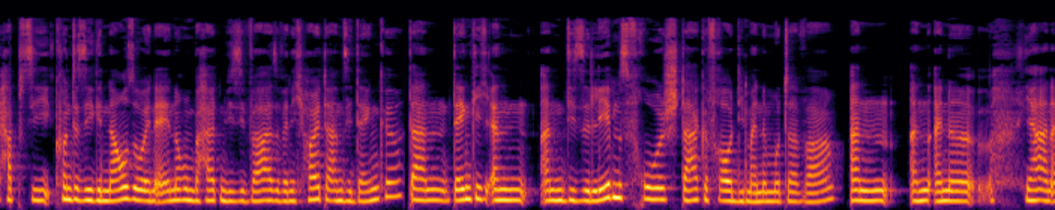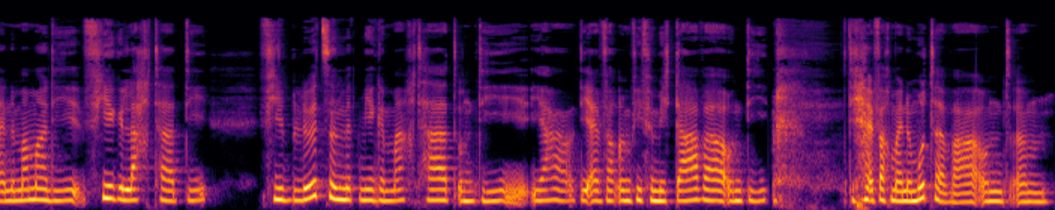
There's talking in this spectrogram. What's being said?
hab sie, konnte sie genauso in Erinnerung behalten, wie sie war. Also wenn ich heute an sie denke, dann denke ich an, an diese lebensfrohe, starke Frau, die meine Mutter war. An, an eine, ja, an eine Mama, die viel gelacht hat, die viel Blödsinn mit mir gemacht hat und die, ja, die einfach irgendwie für mich da war und die die einfach meine Mutter war. Und ähm,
